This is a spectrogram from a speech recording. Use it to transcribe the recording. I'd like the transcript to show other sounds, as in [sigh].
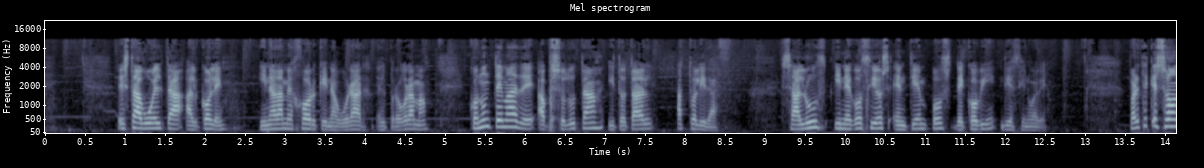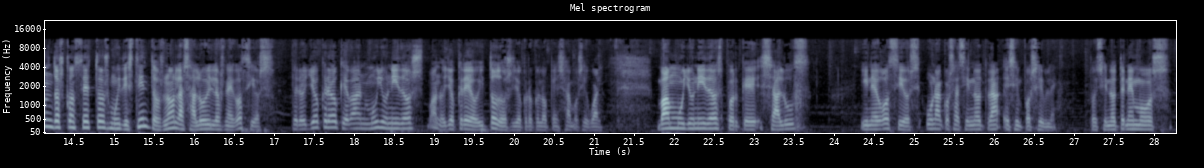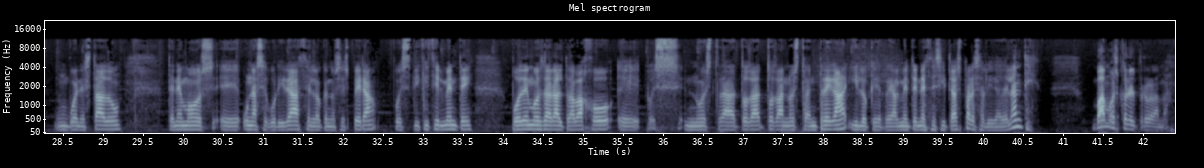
esta vuelta al cole, y nada mejor que inaugurar el programa con un tema de absoluta y total actualidad, salud y negocios en tiempos de COVID-19. Parece que son dos conceptos muy distintos, ¿no? La salud y los negocios, pero yo creo que van muy unidos, bueno, yo creo, y todos yo creo que lo pensamos igual van muy unidos porque salud y negocios, una cosa sin otra, es imposible. Pues si no tenemos un buen estado, tenemos eh, una seguridad en lo que nos espera, pues difícilmente podemos dar al trabajo eh, pues nuestra, toda, toda nuestra entrega y lo que realmente necesitas para salir adelante. Vamos con el programa.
